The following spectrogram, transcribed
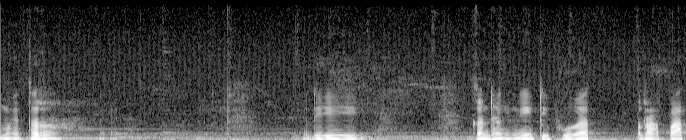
meter jadi kandang ini dibuat rapat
